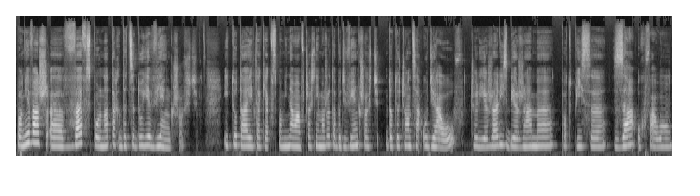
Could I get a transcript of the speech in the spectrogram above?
Ponieważ we wspólnotach decyduje większość. I tutaj, tak jak wspominałam wcześniej, może to być większość dotycząca udziałów, czyli jeżeli zbierzemy podpisy za uchwałą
